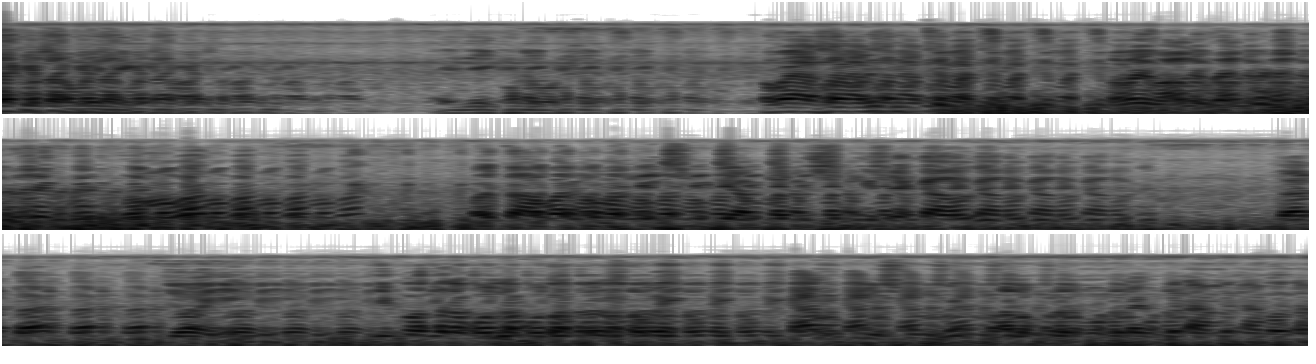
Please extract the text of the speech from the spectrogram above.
দেখে সবাই দেখে। এই যে এখানে বসে সবাই আশা করি বুঝতে পারছি। সবাই ভালো থাকবেন সুস্থ থাকবেন ধন্যবাদ। হয়তো আবার কোনো নেক্সট ভিডিও আপনাদের সঙ্গে দেখা হবে। টাটা। জয়। হিন্দ। এই কথাটা বললাম কথাটা সবাই কান খুলে শুনবেন ভালো করে মনে রাখবেন। আমি কথা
